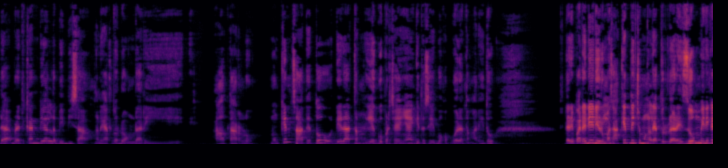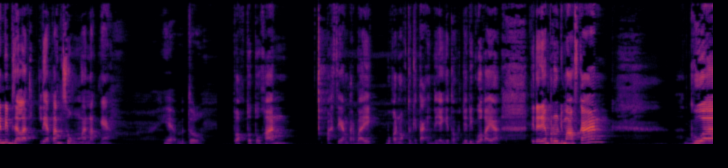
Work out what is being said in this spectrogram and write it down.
ada, berarti kan dia lebih bisa ngelihat lo dong dari altar lo. Mungkin saat itu dia datang, ya gue percayanya gitu sih, bokap gue datang hari itu. Daripada dia di rumah sakit, dia cuma ngeliat dulu dari zoom, ini kan dia bisa lihat langsung anaknya. Ya betul. Waktu Tuhan pasti yang terbaik, bukan waktu kita intinya gitu. Jadi gue kayak tidak ada yang perlu dimaafkan. Gue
